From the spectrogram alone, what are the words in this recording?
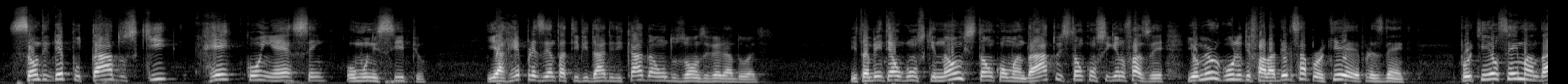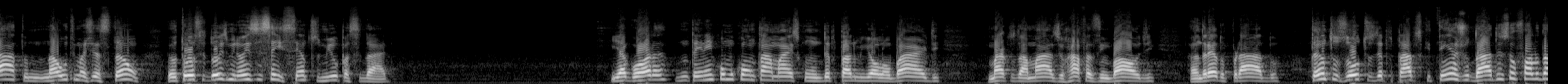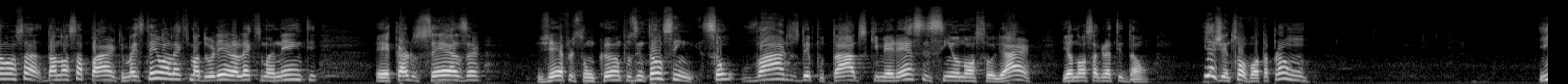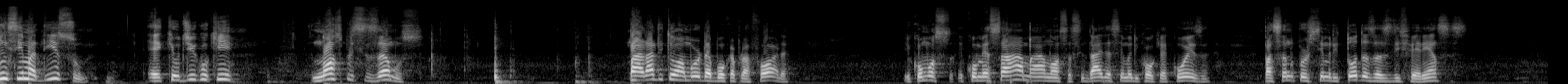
são de deputados que reconhecem o município e a representatividade de cada um dos 11 vereadores. E também tem alguns que não estão com mandato, estão conseguindo fazer. E eu me orgulho de falar deles, sabe por quê, presidente? Porque eu, sem mandato, na última gestão, eu trouxe 2 milhões e 600 mil para a cidade. E agora não tem nem como contar mais com o deputado Miguel Lombardi, Marcos Damasio, Rafa Zimbaldi, André do Prado, tantos outros deputados que têm ajudado, isso eu falo da nossa, da nossa parte. Mas tem o Alex Madureira, Alex Manente, é, Carlos César, Jefferson Campos. Então, sim, são vários deputados que merecem sim o nosso olhar e a nossa gratidão. E a gente só vota para um. E em cima disso, é que eu digo que nós precisamos parar de ter o amor da boca para fora e como, começar a amar a nossa cidade acima de qualquer coisa, passando por cima de todas as diferenças,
